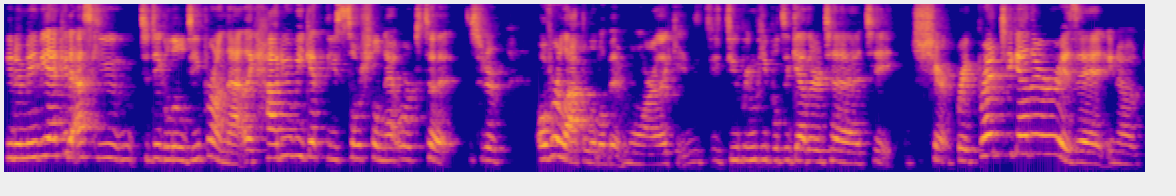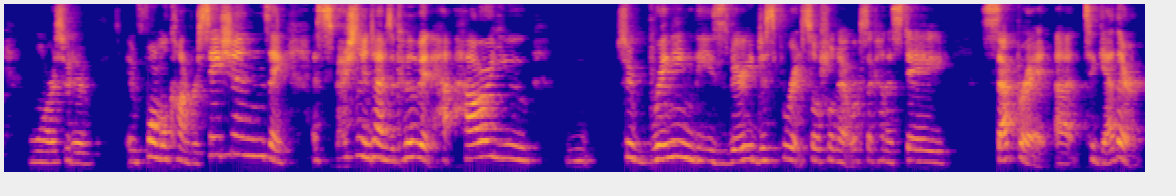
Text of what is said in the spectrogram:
you know maybe i could ask you to dig a little deeper on that like how do we get these social networks to sort of overlap a little bit more like do you bring people together to to share break bread together is it you know more sort of informal conversations like especially in times of covid how, are you sort of bringing these very disparate social networks to kind of stay separate uh, together?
